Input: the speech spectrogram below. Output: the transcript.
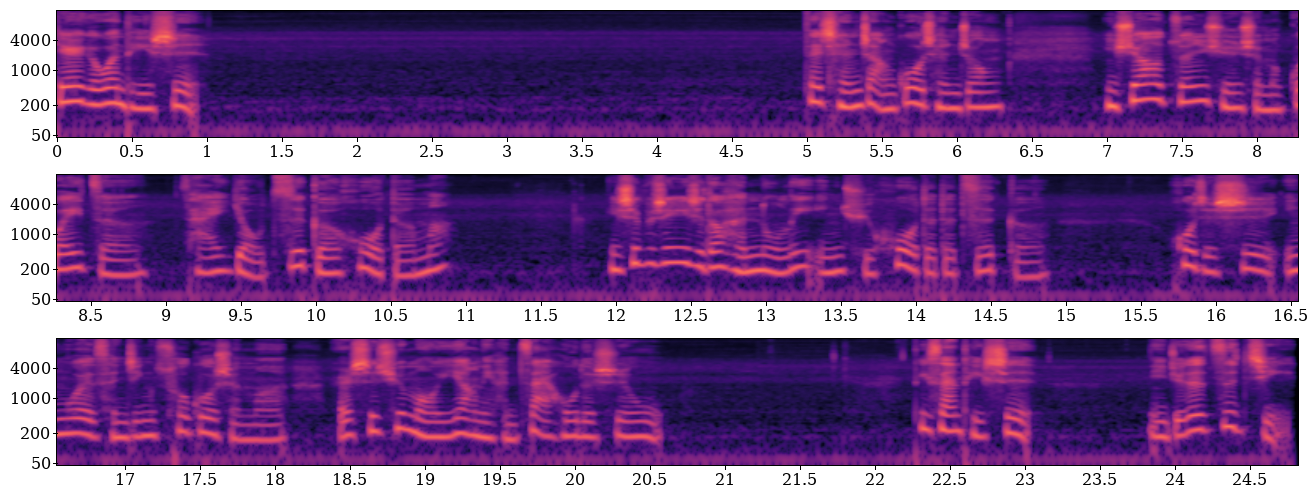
第二个问题是，在成长过程中，你需要遵循什么规则才有资格获得吗？你是不是一直都很努力赢取获得的资格，或者是因为曾经错过什么而失去某一样你很在乎的事物？第三题是：你觉得自己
